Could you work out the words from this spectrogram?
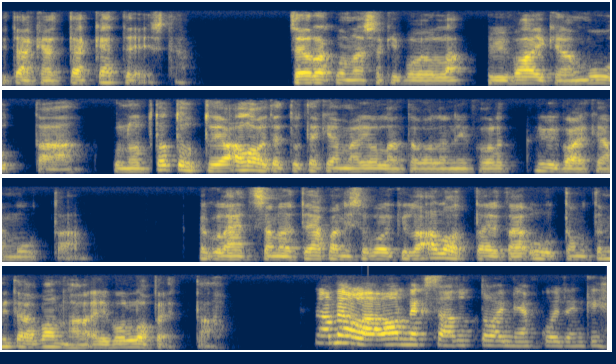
pitää käyttää käteistä. Seurakunnassakin voi olla hyvin vaikea muuttaa. Kun on totuttu ja aloitettu tekemään jollain tavalla, niin voi olla hyvin vaikea muuttaa. Joku lähetti sanoa, että Japanissa voi kyllä aloittaa jotain uutta, mutta mitään vanhaa ei voi lopettaa. No me ollaan onneksi saatu toimia kuitenkin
